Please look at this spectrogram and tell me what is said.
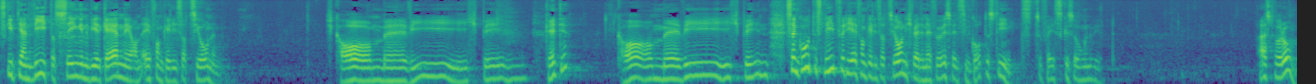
Es gibt ja ein Lied, das singen wir gerne an Evangelisationen. Ich komme, wie ich bin. Kennt ihr? Ich komme, wie ich bin. Das ist ein gutes Lied für die Evangelisation. Ich werde nervös, wenn es im Gottesdienst zu fest gesungen wird. Weißt du warum?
